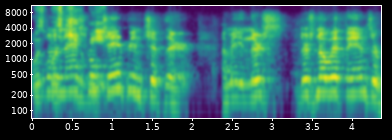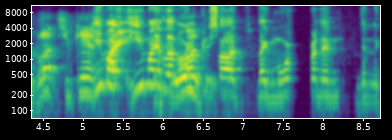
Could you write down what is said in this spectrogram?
was He's won was a national QB. championship there. I mean, there's there's no ifs, ands, or buts. You can't. He might he might love loyalty. Arkansas like more than than the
